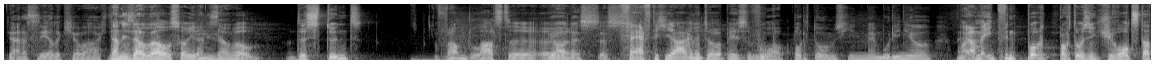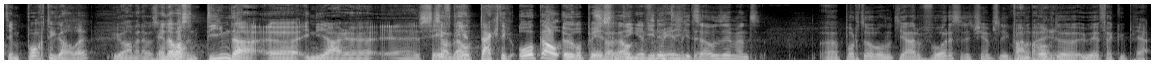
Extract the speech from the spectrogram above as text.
ja, dat is redelijk gewaagd. Dan is dat wel, sorry, dan is dat wel de stunt van de laatste eh, ja, dat is... Dat is 50 jaar in het Europese voetbal. Ja, Porto misschien, met Mourinho. Maar, ja, maar ik vind Por- Porto is een groot stad in Portugal. Hè? ja, maar dat was En dat was een team dat eh, in de jaren eh 70 wel- en 80 ook al Het Europese zou wel dingen identiek verwezenlijkte. hetzelfde zijn, want eh, Porto won het jaar voor ze de Champions League wonnen ook de UEFA Cup. Ja.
